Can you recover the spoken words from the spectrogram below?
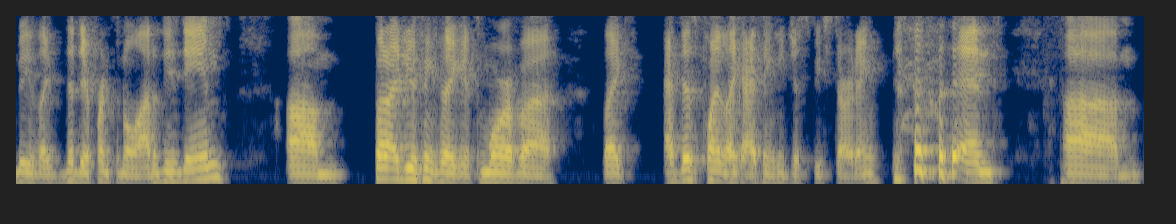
be like the difference in a lot of these games. Um, but I do think like it's more of a like at this point like I think he'd just be starting, and um,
